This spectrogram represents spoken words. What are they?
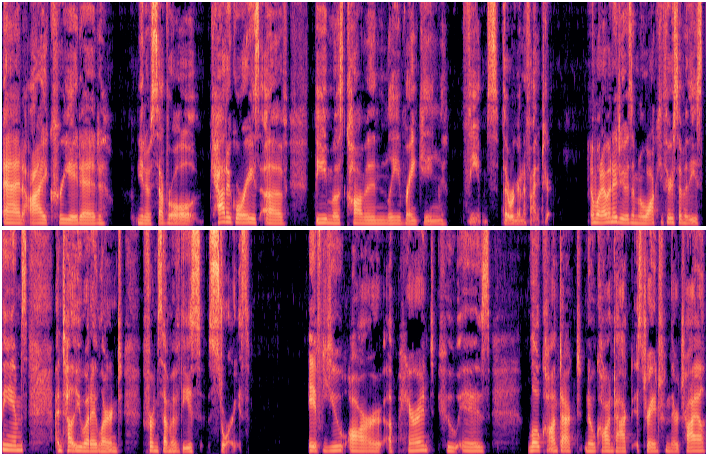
And I created, you know, several categories of the most commonly ranking themes that we're going to find here. And what I'm going to do is I'm going to walk you through some of these themes and tell you what I learned from some of these stories. If you are a parent who is low contact, no contact, estranged from their child.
